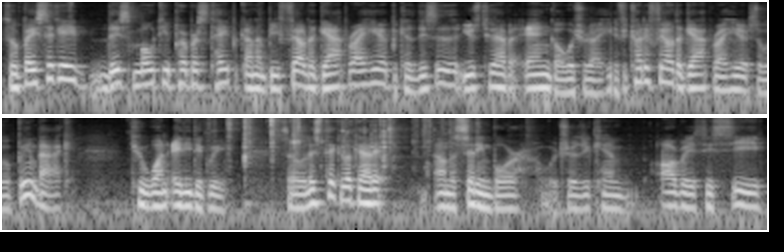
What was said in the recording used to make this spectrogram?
so basically this multi-purpose tape gonna be fill the gap right here because this is used to have an angle which right here. If you try to fill the gap right here, so we'll bring back to 180 degree. So let's take a look at it on the setting board, which as you can obviously see,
